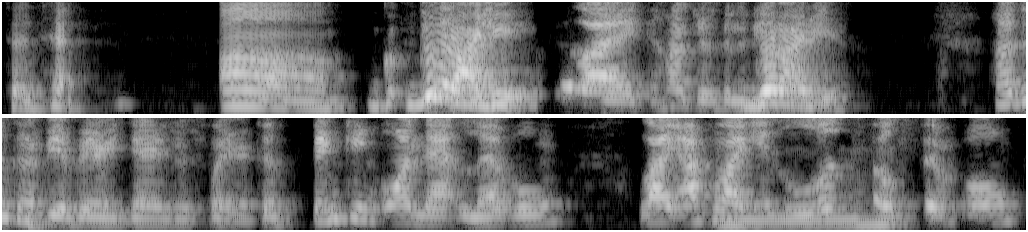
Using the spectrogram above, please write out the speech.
to Tevin. Um, g- good idea. Like Hunter's to be Good very- idea. Hunter's to be a very dangerous player because thinking on that level, like I feel like it looks so Mhm. simple,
